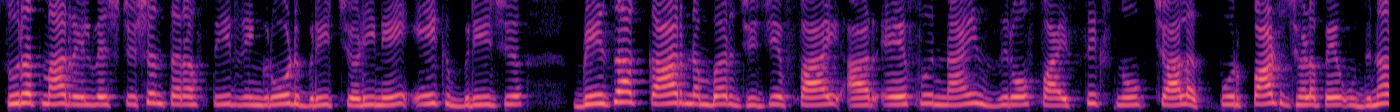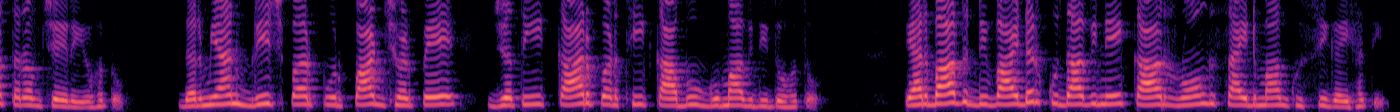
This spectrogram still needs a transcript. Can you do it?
સુરતમાં રેલવે સ્ટેશન તરફથી રિંગ રોડ બ્રિજ ચડીને એક bridge, Brezza car number GJ five R F nine zero five સિક્સનો ચાલક પૂરપાટ ઝડપે ઉધના તરફ જઈ રહ્યો હતો. દરમિયાન બ્રિજ પર પૂરપાટ ઝડપે જતી કાર પરથી કાબુ ગુમાવી દીધો હતો. ત્યારબાદ ડિવાઈડર કુદાવીને કાર રોંગ સાઈડમાં ઘૂસી ગઈ હતી.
